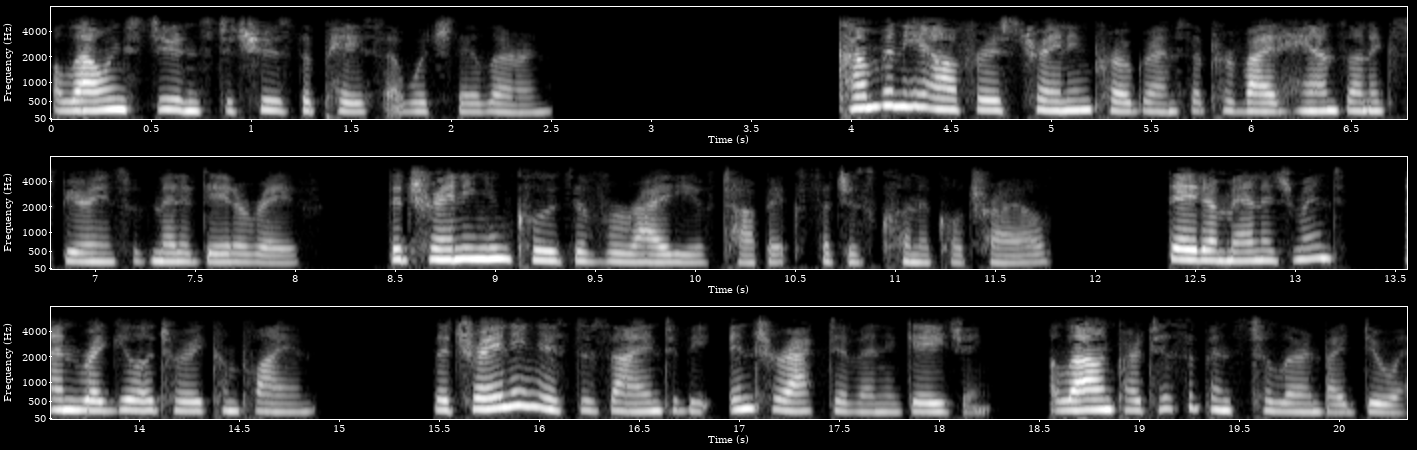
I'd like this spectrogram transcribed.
allowing students to choose the pace at which they learn. Company offers training programs that provide hands-on experience with Medidata Rave. The training includes a variety of topics such as clinical trials, data management, and regulatory compliance. The training is designed to be interactive and engaging, allowing participants to learn by doing.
